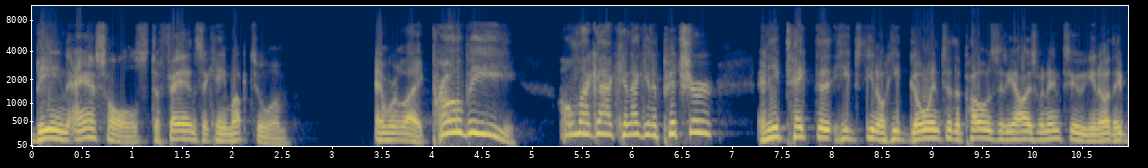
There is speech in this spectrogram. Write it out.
being assholes to fans that came up to him and were like, Proby, oh my God, can I get a picture? And he'd take the he'd you know he'd go into the pose that he always went into. You know they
